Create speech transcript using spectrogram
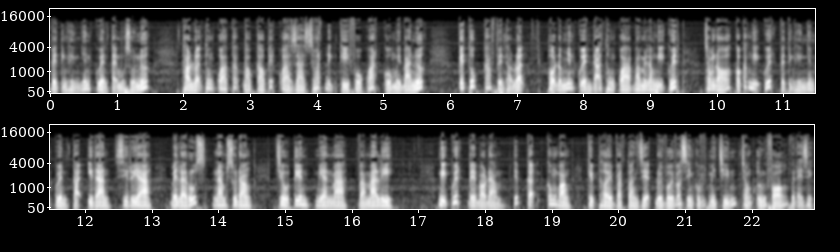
về tình hình nhân quyền tại một số nước, thảo luận thông qua các báo cáo kết quả giả soát định kỳ phổ quát của 13 nước. Kết thúc các phiên thảo luận, Hội đồng Nhân quyền đã thông qua 35 nghị quyết, trong đó có các nghị quyết về tình hình nhân quyền tại Iran, Syria, Belarus, Nam Sudan, Triều Tiên, Myanmar và Mali. Nghị quyết về bảo đảm tiếp cận công bằng, kịp thời và toàn diện đối với vaccine COVID-19 trong ứng phó với đại dịch.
